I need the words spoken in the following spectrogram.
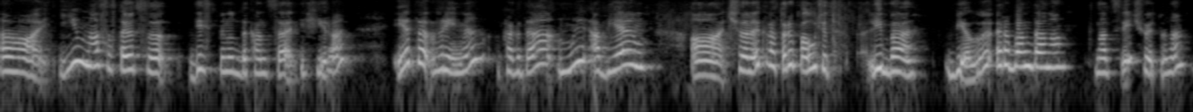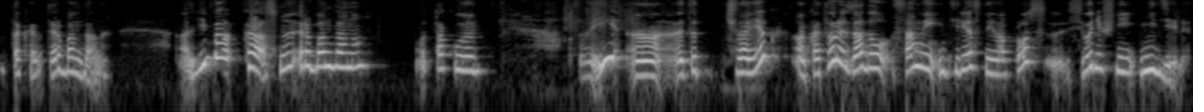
И у нас остается 10 минут до конца эфира. И это время, когда мы объявим человека, который получит либо белую эробандану, она отсвечивает, она такая вот эрбандана. Либо красную эрбандану, вот такую. И э, этот человек, который задал самый интересный вопрос сегодняшней недели.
